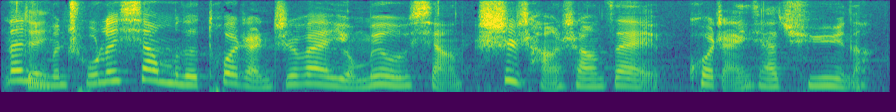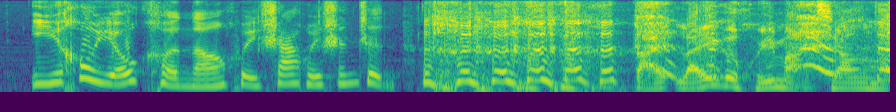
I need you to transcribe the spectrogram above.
那你们除了项目的拓展之外，有没有想市场上再扩展一下区域呢？以后有可能会杀回深圳，来来一个回马枪啊！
